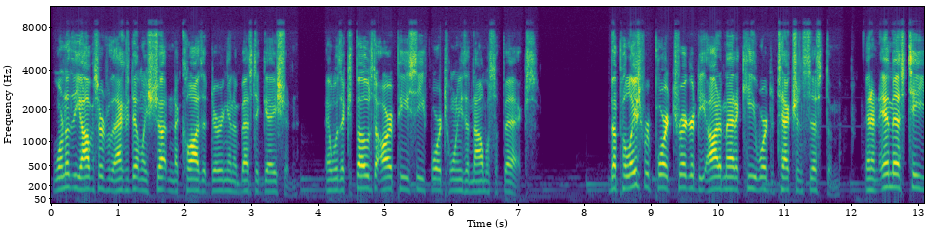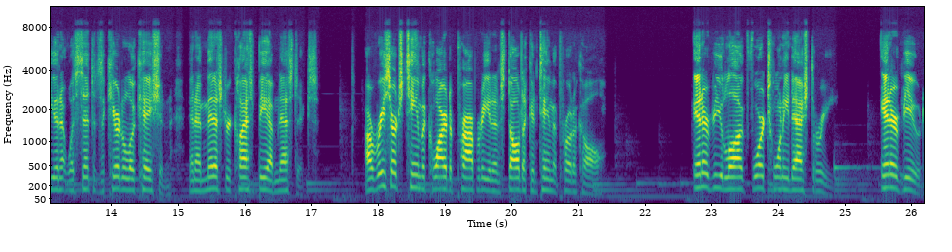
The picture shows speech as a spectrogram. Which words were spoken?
one of the officers was accidentally shut in the closet during an investigation, and was exposed to RPC-420's anomalous effects. The police report triggered the automatic keyword detection system, and an MST unit was sent to secure the location and administer Class B amnestics. Our research team acquired the property and installed a containment protocol. Interview Log 420-3 Interviewed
